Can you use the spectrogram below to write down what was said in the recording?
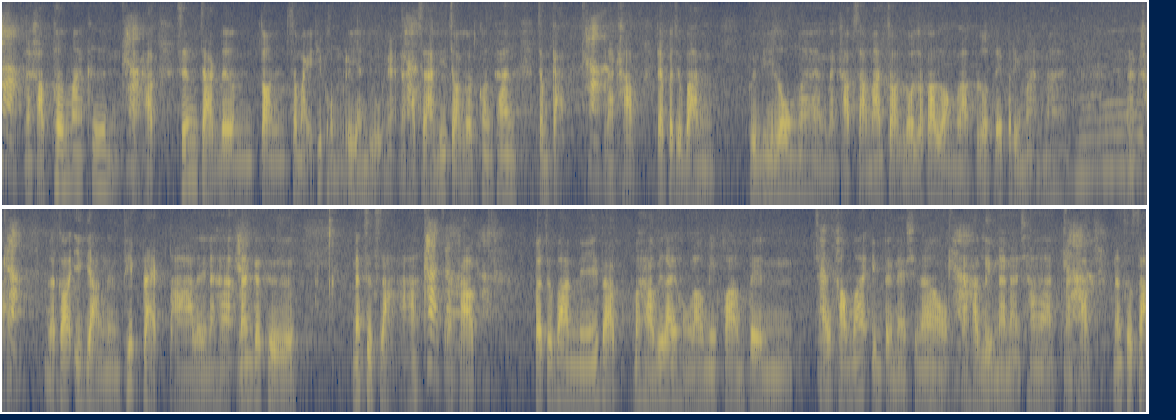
ค่ะ นะครับเพิ่มมากขึ้นค่ะนะครับซึ่งจากเดิมตอนสมัยที่ผมเรียนอยู่เนี่ยนะครับค่ะ สถานที่จอดรถค่อนข้างจำกัดค่ะ นะครับแต่ปัจจุบันพื้นที่โล่งมากนะครับสามารถจอดรถแล้วก็รองรับรถได้ปริมาณมาก อืมนะครับ ค่ะ แล้วก็อีกอย่างหนึ่งที่แปลกตาเลยนะฮะนั่นก็คือนักศึกษาค่ะอาจารย์นะครับ ค่ะ ปัจจุบันนี้แบบมหาวิทยาลัยของเรามีความเป็น ใช้คำว่า international ค่ะนะครับหรือนานาชาตินะครับนักศึกษา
